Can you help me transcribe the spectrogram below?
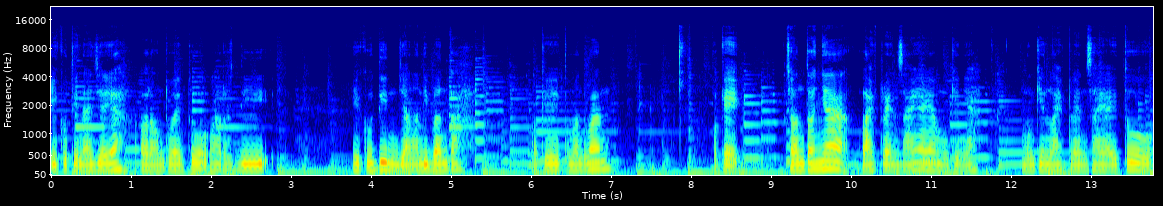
ikutin aja ya. Orang tua itu harus diikutin jangan dibantah. Oke teman-teman. Oke, contohnya life plan saya ya mungkin ya. Mungkin life plan saya itu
